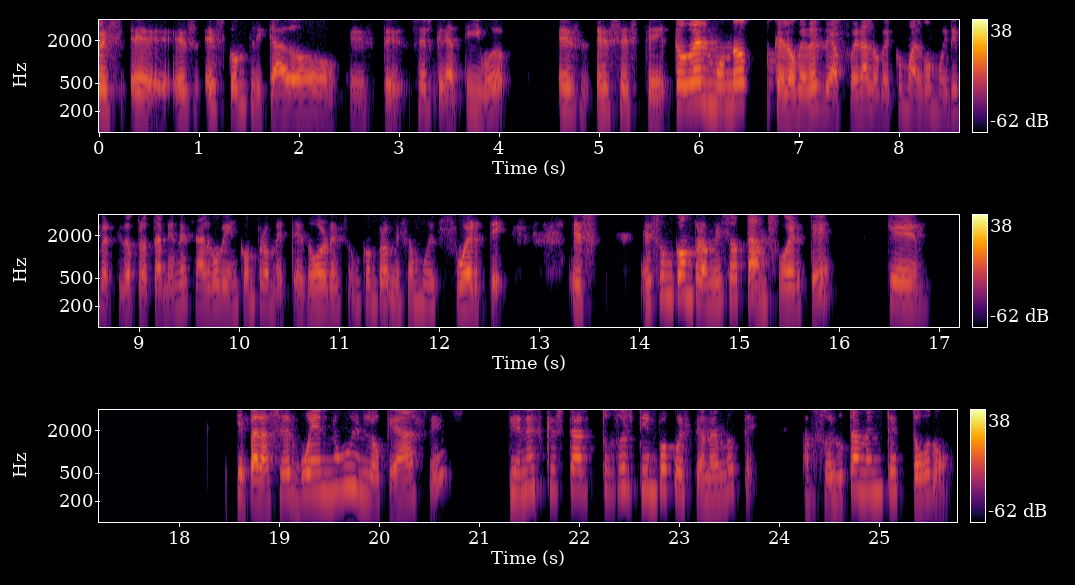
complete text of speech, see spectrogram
pues, eh, es, es, complicado este, ser creativo. Es, es este, todo el mundo que lo ve desde afuera lo ve como algo muy divertido, pero también es algo bien comprometedor, es un compromiso muy fuerte. Es, es un compromiso tan fuerte que que para ser bueno en lo que haces, tienes que estar todo el tiempo cuestionándote absolutamente todo.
